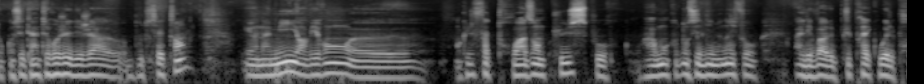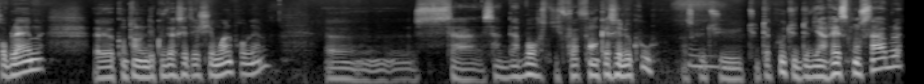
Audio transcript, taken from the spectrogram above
Donc on s'était interrogé déjà au bout de 7 ans. Et on a mis environ, euh, en quelque fois, 3 ans de plus pour vraiment, quand on s'est dit maintenant il faut aller voir de plus près où est le problème. Euh, quand on a découvert que c'était chez moi le problème, euh, ça, ça d'abord, il faut, faut encaisser le coup. Parce que tu, tout à coup, tu deviens responsable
